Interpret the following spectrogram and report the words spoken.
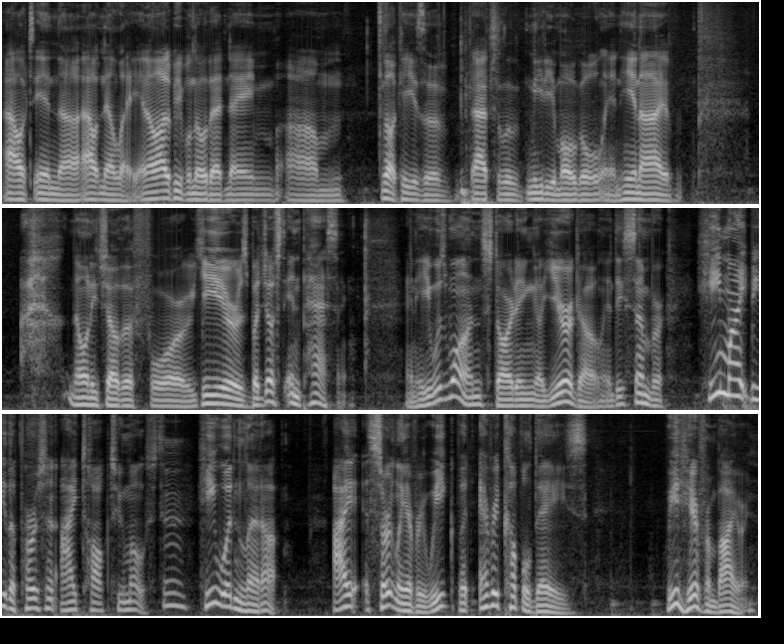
out in uh, out in L.A. and a lot of people know that name. Um, look, he is a absolute media mogul, and he and I have known each other for years, but just in passing. And he was one starting a year ago in December. He might be the person I talk to most. He wouldn't let up. I certainly every week, but every couple days, we'd hear from Byron.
